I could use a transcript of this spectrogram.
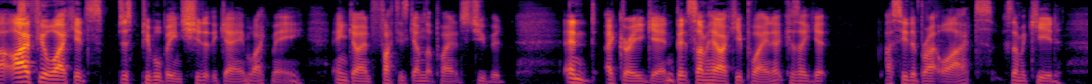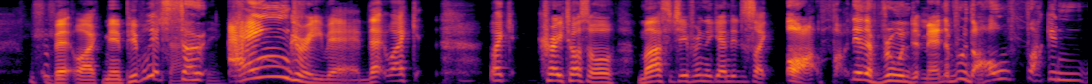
I feel like it's just people being shit at the game, like me, and going, fuck this game, I'm not playing it, it's stupid. And agree again, but somehow I keep playing it because I get, I see the bright lights because I'm a kid. but like, man, people get Shame so thing. angry, man. That like, like Kratos or Master Chief are in the game. They're just like, oh, fuck, yeah, they've ruined it, man. They've ruined the whole fucking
